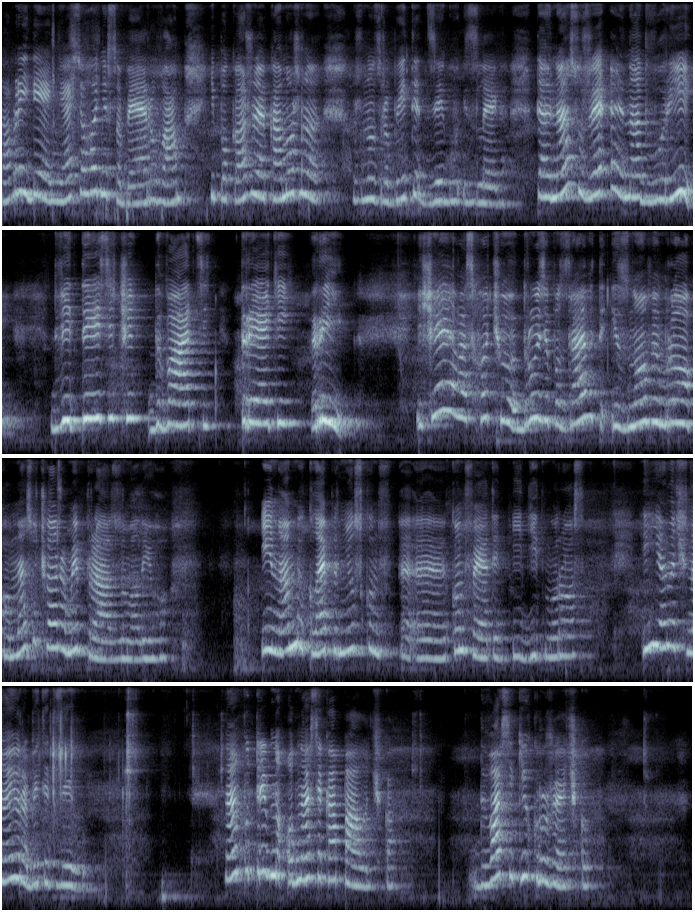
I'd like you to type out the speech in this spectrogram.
Добрий день! Я сьогодні соберу вам і покажу, яка можна, зробити дзигу із лего. Та у нас уже е, на дворі 2023 рік. І ще я вас хочу, друзі, поздравити із Новим роком. Нас вчора ми празднували його. І нам Миколай приніс конф, е, е, конфети і Дід Мороз. І я починаю робити дзигу. Нам потрібна одна сяка паличка, два сяких кружечка,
